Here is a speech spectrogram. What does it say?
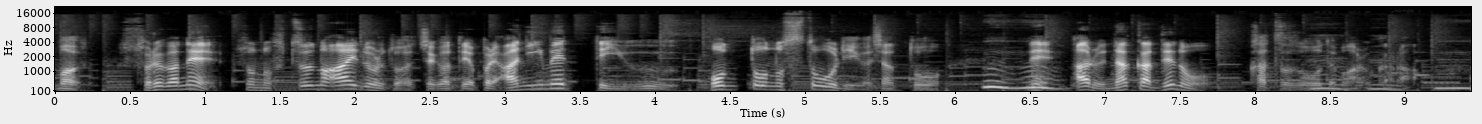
まあ、それがね、その普通のアイドルとは違って、やっぱりアニメっていう本当のストーリーがちゃんとうんうん。ね、ある中での活動でもあるから、うん。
